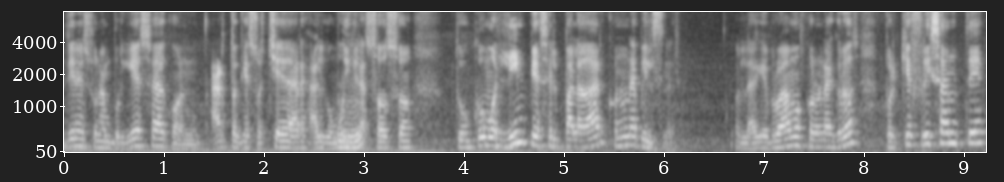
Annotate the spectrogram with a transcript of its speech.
tienes una hamburguesa con harto queso cheddar, algo muy Ujú. grasoso, tú cómo limpias el paladar con una pilsner. Con la que probamos con una cross, porque es frisante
